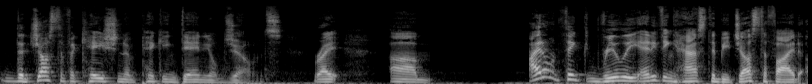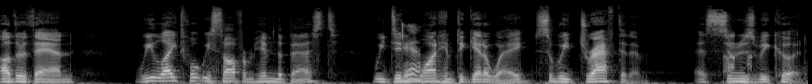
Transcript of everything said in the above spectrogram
the justification of picking Daniel Jones, right? Um, I don't think really anything has to be justified other than we liked what we saw from him the best. We didn't Yeah. want him to get away, so we drafted him as soon as we could.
